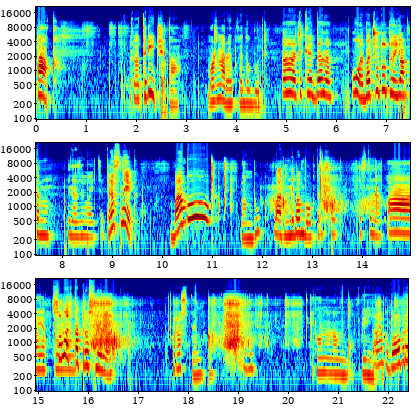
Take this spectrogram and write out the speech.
Так. Тут річка. Можна рибки добути. Ага, тільки де нам. Ой, бачу тут, е, як там називається? Тросник. Бамбук. Бамбук. Ладно, не бамбук, тросник. Тростина. А, я тут Солодка троснина. тростинка. Тільки вона нам пізніше. Так, добре.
